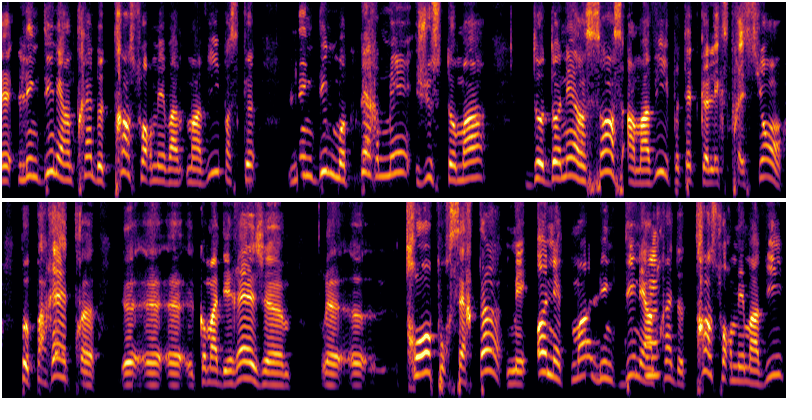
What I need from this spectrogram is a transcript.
euh, LinkedIn est en train de transformer ma, vie parce que LinkedIn me permet justement de donner un sens à ma vie. Peut-être que l'expression peut paraître, euh, euh, comment dirais-je, trop pour certains, mais honnêtement, LinkedIn est en train de transformer ma vie,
